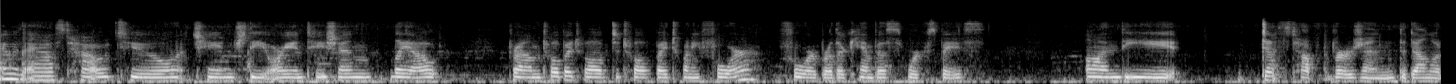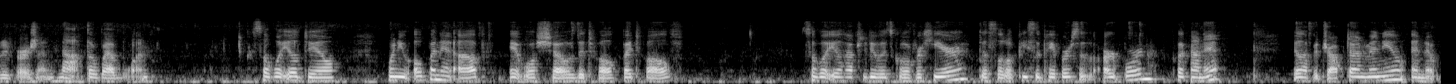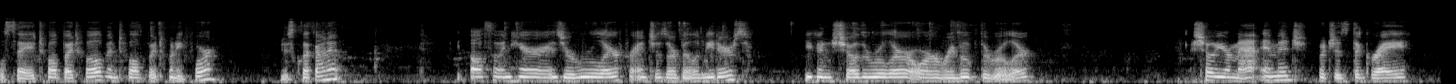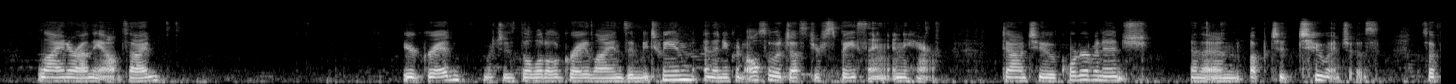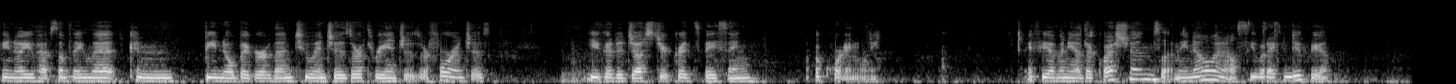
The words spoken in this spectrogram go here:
I was asked how to change the orientation layout from 12 by 12 to 12 by 24 for Brother Canvas workspace on the desktop version, the downloaded version, not the web one. So what you'll do, when you open it up, it will show the 12 by 12. So what you'll have to do is go over here, this little piece of paper says artboard, click on it, You'll have a drop down menu and it will say 12 by 12 and 12 by 24. You just click on it. Also in here is your ruler for inches or millimeters. You can show the ruler or remove the ruler. Show your mat image, which is the gray line around the outside. Your grid, which is the little gray lines in between. And then you can also adjust your spacing in here down to a quarter of an inch and then up to two inches. So if you know you have something that can be no bigger than two inches or three inches or four inches, you could adjust your grid spacing accordingly. If you have any other questions, let me know and I'll see what I can do for you.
